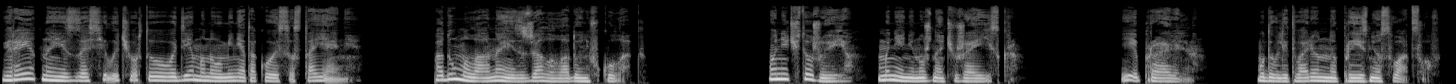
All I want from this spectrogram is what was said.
Вероятно, из-за силы чертового демона у меня такое состояние. Подумала она и сжала ладонь в кулак. Уничтожу ее. Мне не нужна чужая искра. И правильно, удовлетворенно произнес Вацлав.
